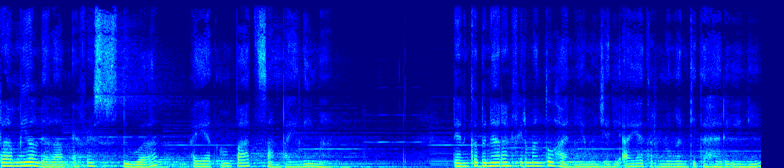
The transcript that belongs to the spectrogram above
terambil dalam Efesus 2 ayat 4 sampai 5. Dan kebenaran firman Tuhan yang menjadi ayat renungan kita hari ini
